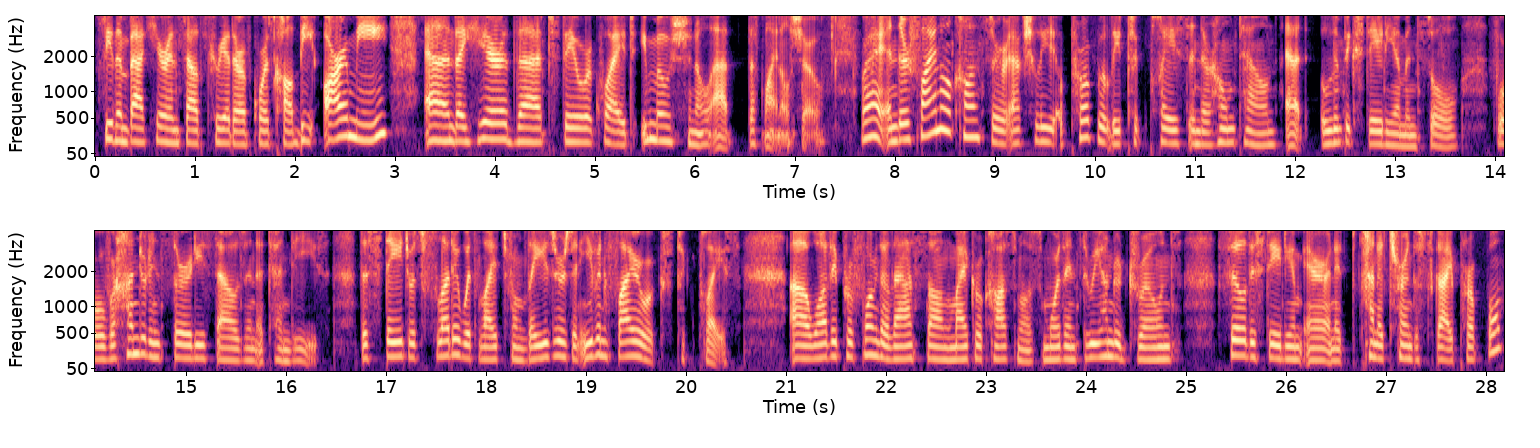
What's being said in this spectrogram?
see them back here in South Korea. They're, of course, called the Army. And I hear that they were quite emotional at the final show. Right. And their final concert actually appropriately took place in their hometown at Olympic Stadium in Seoul for over 130,000 attendees. The stage was flooded with lights from lasers and even fireworks took place. Uh, while they performed their last song, Mikrokosmos, more than 300 drones filled the stadium air and it kind of turned the sky purple.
